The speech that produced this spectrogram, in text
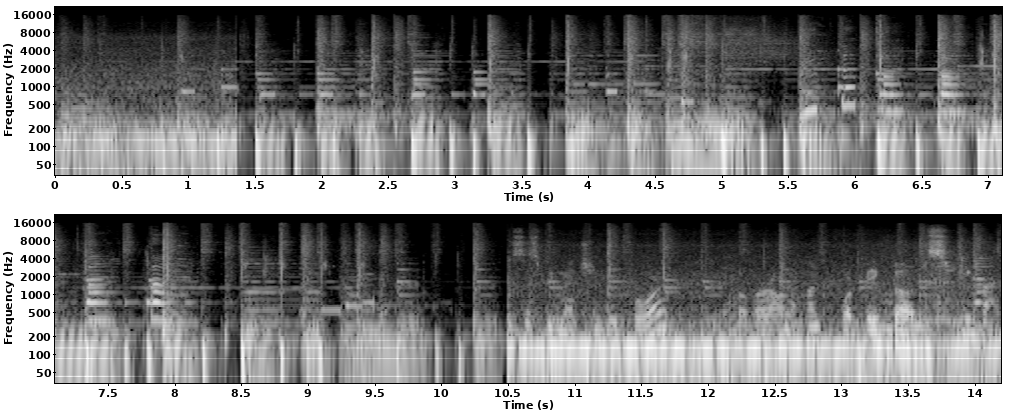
cool. This is we mentioned before, but we're on the hunt for big bugs. Big bugs.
